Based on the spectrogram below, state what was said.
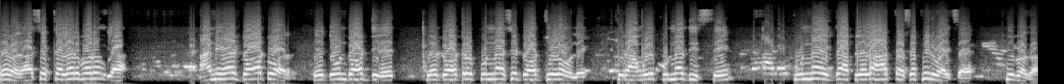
हे बघा असे कलर भरून घ्या. आणि ह्या डॉट वर हे दोन डॉट दिलेत. त्या डॉट वर पुन्हा असे डॉट जुळवले की रांगोळी पुन्हा दिसते. पुन्हा एकदा आपल्याला हात तसा फिरवायचा आहे. हे बघा.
